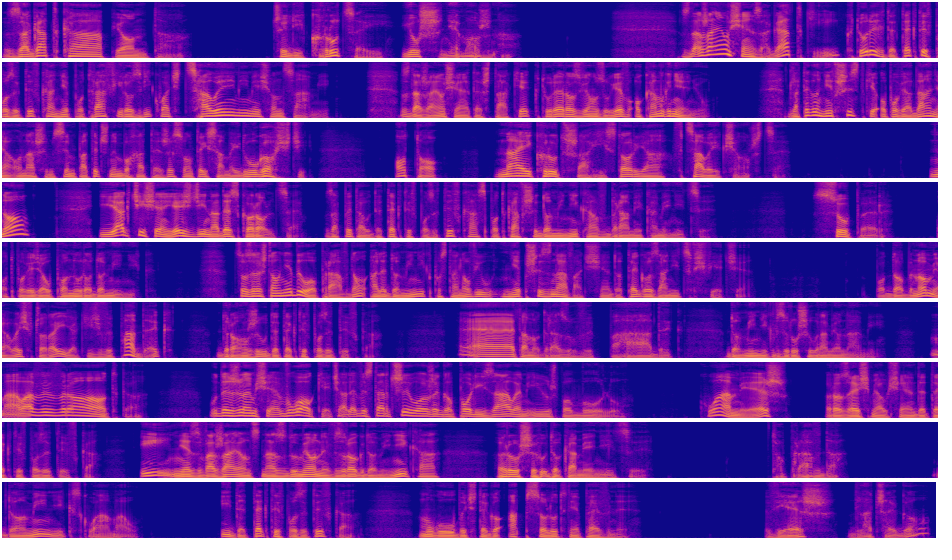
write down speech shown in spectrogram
Zagadka piąta, czyli krócej już nie można. Zdarzają się zagadki, których detektyw pozytywka nie potrafi rozwikłać całymi miesiącami. Zdarzają się też takie, które rozwiązuje w okamgnieniu. Dlatego nie wszystkie opowiadania o naszym sympatycznym bohaterze są tej samej długości. Oto najkrótsza historia w całej książce. No, i jak ci się jeździ na deskorolce? zapytał detektyw pozytywka, spotkawszy Dominika w bramie kamienicy. Super, odpowiedział ponuro Dominik. Co zresztą nie było prawdą, ale Dominik postanowił nie przyznawać się do tego za nic w świecie. Podobno miałeś wczoraj jakiś wypadek, drążył detektyw pozytywka. E, tam od razu wypadek. Dominik wzruszył ramionami. Mała wywrotka. Uderzyłem się w łokieć, ale wystarczyło, że go polizałem i już po bólu. Kłamiesz? roześmiał się detektyw pozytywka i, nie zważając na zdumiony wzrok Dominika, ruszył do kamienicy. To prawda. Dominik skłamał. I detektyw pozytywka mógł być tego absolutnie pewny. Wiesz dlaczego?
